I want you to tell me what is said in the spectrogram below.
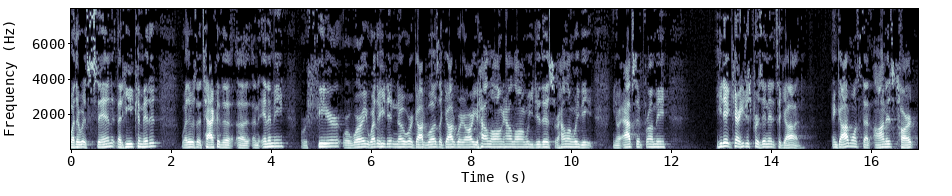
Whether it was sin that he committed, whether it was an attack of the, uh, an enemy, or fear, or worry, whether he didn't know where God was, like, God, where are you? How long, how long will you do this? Or how long will you be, you know, absent from me? He didn't care. He just presented it to God. And God wants that honest heart.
